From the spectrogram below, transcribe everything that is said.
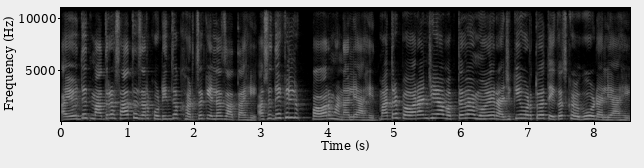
अयोध्येत मात्र सात हजार कोटींचा खर्च केला जात आहे असं देखील पवार म्हणाले आहेत. मात्र पवारांच्या या वक्तव्यामुळे राजकीय वर्तुळात एकच खळबळ उडाली आहे.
